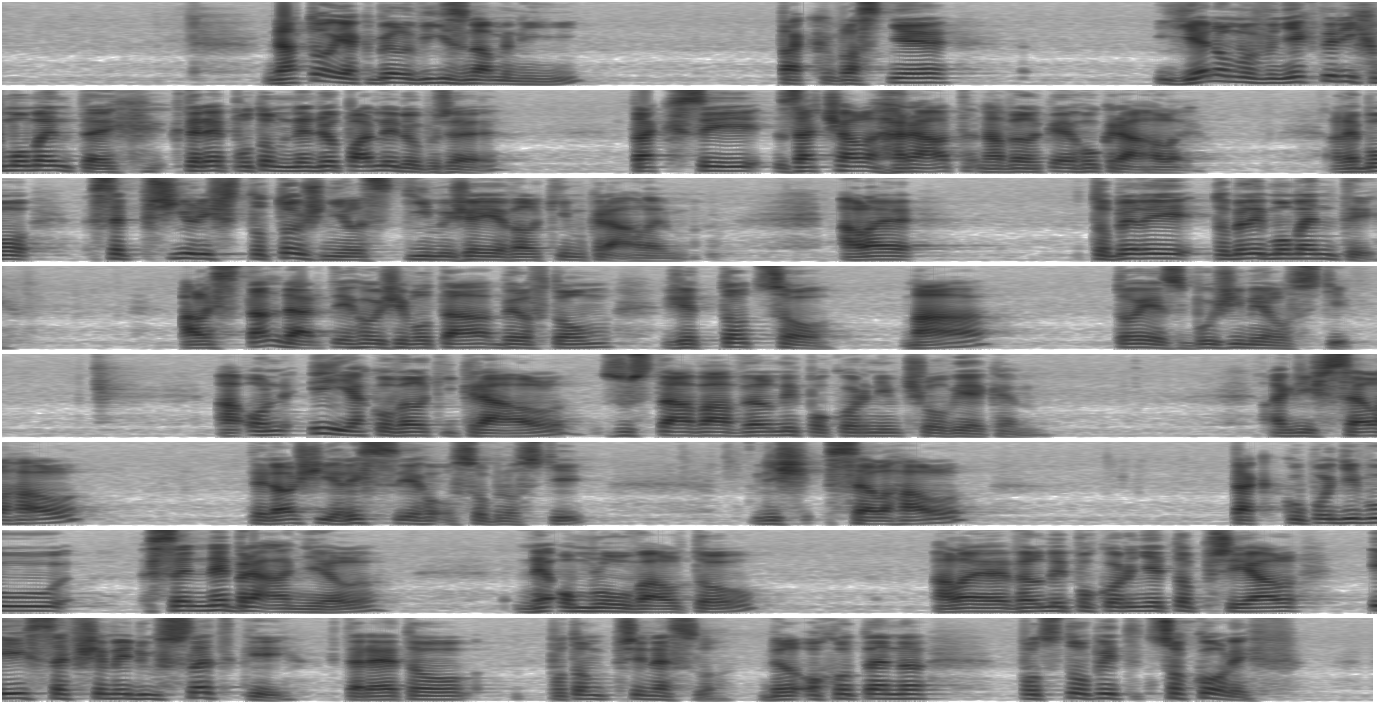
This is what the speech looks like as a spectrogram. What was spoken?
Na to, jak byl významný, tak vlastně jenom v některých momentech, které potom nedopadly dobře, tak si začal hrát na velkého krále. A nebo se příliš totožnil s tím, že je velkým králem. Ale to byly, to byly momenty. Ale standard jeho života byl v tom, že to, co má, to je z boží milosti. A on i jako velký král zůstává velmi pokorným člověkem. A když selhal, to je další rys jeho osobnosti, když selhal, tak ku podivu se nebránil, neomlouval to, ale velmi pokorně to přijal i se všemi důsledky, které to potom přineslo. Byl ochoten podstoupit cokoliv,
